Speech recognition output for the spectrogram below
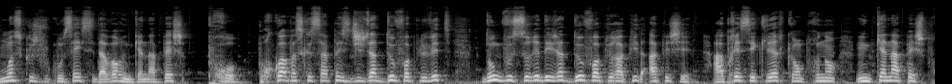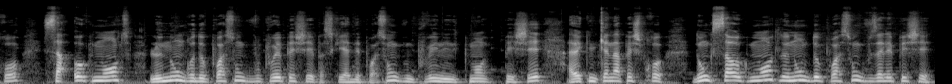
moi ce que je vous conseille c'est d'avoir une canne à pêche Pourquoi? Parce que ça pêche déjà deux fois plus vite, donc vous serez déjà deux fois plus rapide à pêcher. Après c'est clair qu'en prenant une canne à pêche pro, ça augmente le nombre de poissons que vous pouvez pêcher, parce qu'il y a des poissons que vous pouvez uniquement pêcher avec une canne à pêche pro. Donc ça augmente le nombre de poissons que vous allez pêcher.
